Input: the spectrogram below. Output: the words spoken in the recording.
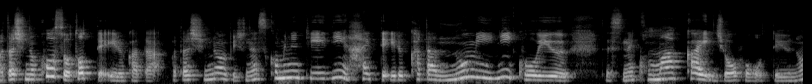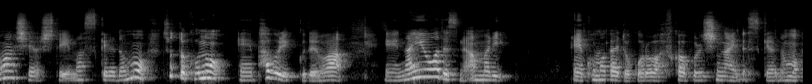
私のコースを取っている方、私のビジネスコミュニティに入っている方のみにこういうですね、細かい情報っていうのはシェアしていますけれども、ちょっとこの、えー、パブリックでは、えー、内容はですね、あんまりえー、細かいところは深掘りしないですけれども、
